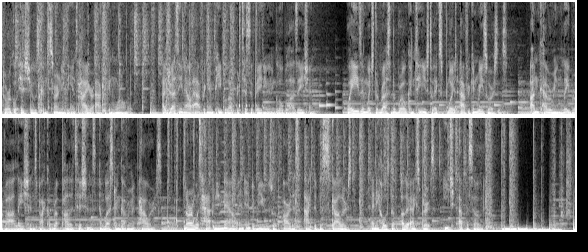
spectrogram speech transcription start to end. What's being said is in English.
historical issues concerning the entire African world, addressing how African people are participating in globalization, ways in which the rest of the world continues to exploit African resources, uncovering labor violations by corrupt politicians and Western government powers. Learn what's happening now in interviews with artists, activists, scholars, and a host of other experts each episode.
